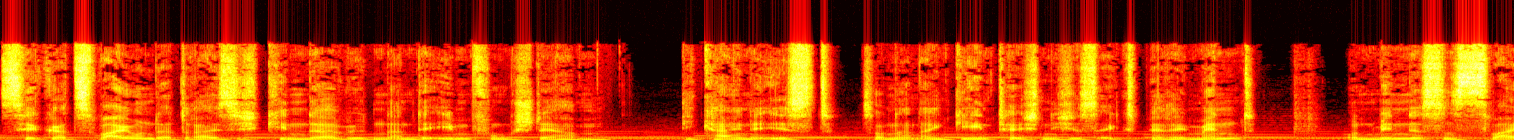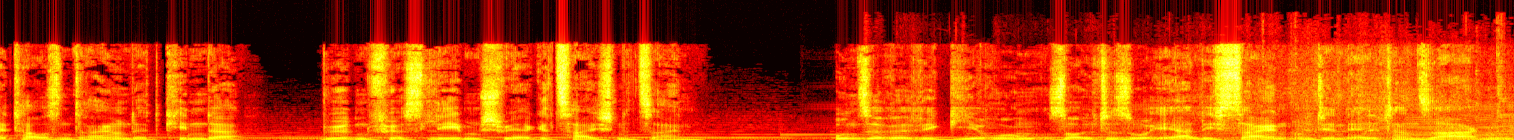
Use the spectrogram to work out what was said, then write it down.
Circa 230 Kinder würden an der Impfung sterben, die keine ist, sondern ein gentechnisches Experiment und mindestens 2300 Kinder würden fürs Leben schwer gezeichnet sein. Unsere Regierung sollte so ehrlich sein und den Eltern sagen,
